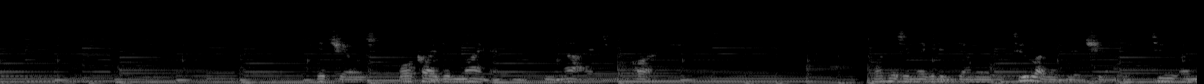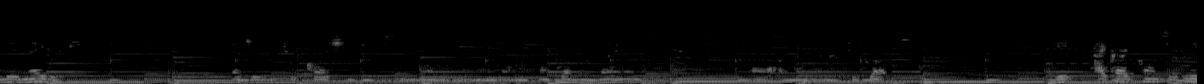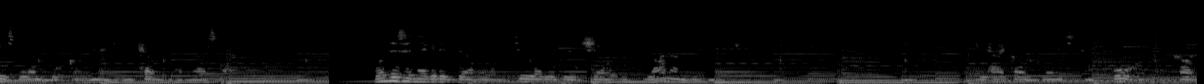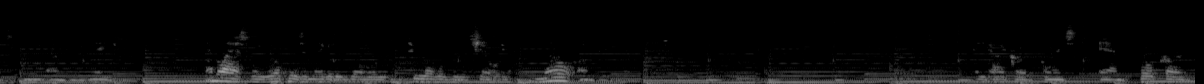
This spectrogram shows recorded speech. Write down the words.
it shows four cards in minor and three nines for cards. What does a negative double of a two-level bid show two unbid majors? That's a really trick question. One club and diamond, uh, two clubs. Eight high card points at least one four card major. We covered that last time. What does a negative double of a two-level bid show with one unbid major? Eight high card points and four cards in the major. And lastly, what does a negative double two level bid show if no unbid High card points and four cards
